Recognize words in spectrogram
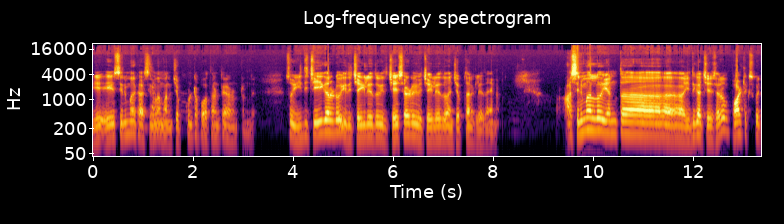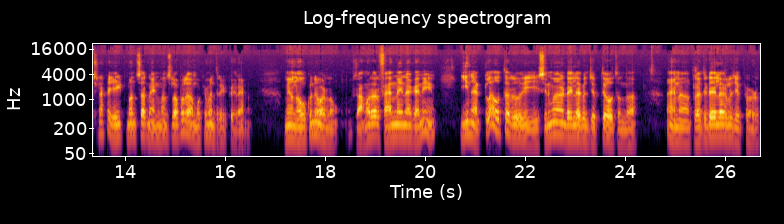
ఏ ఏ సినిమాకి ఆ సినిమా మనం చెప్పుకుంటూ పోతుంటే ఉంటుంది. సో ఇది చేయగలడు ఇది చేయలేదు ఇది చేశాడు ఇది చేయలేదు అని చెప్తానికి లేదు ఆయన. ఆ సినిమాల్లో ఎంత ఇదిగా చేశారో పాలిటిక్స్కి వచ్చినాక eight months or nine months లోపల ముఖ్యమంత్రి అయిపోయారు ఆయన. మేము నవ్వుకునే వాళ్ళం. రామారావు ఫ్యాన్ అయినా కానీ ఈయన ఎట్లా అవుతారు? ఈ సినిమా డైలాగులు చెప్తే అవుతుందా? ఆయన ప్రతి డైలాగులు చెప్పేవాడు.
